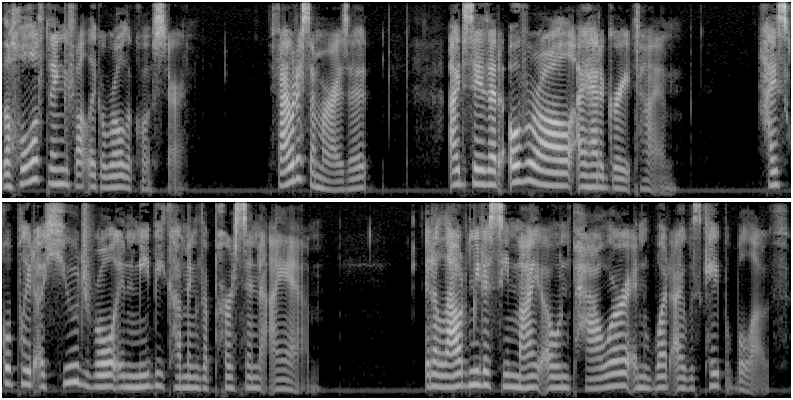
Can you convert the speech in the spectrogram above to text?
The whole thing felt like a roller coaster. If I were to summarize it, I'd say that overall I had a great time. High school played a huge role in me becoming the person I am. It allowed me to see my own power and what I was capable of.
